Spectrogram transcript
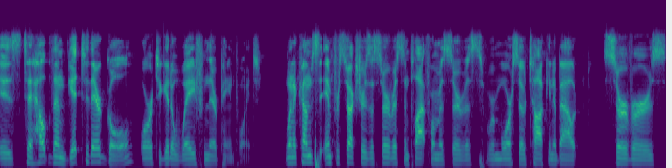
is to help them get to their goal or to get away from their pain point. When it comes to infrastructure as a service and platform as a service, we're more so talking about servers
